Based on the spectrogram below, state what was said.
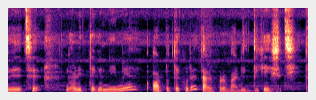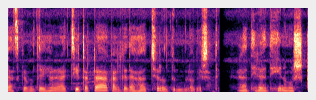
হয়েছে, গাড়ির থেকে নেমে অটোতে করে তারপরে বাড়ির দিকে এসেছি। তো আজকের মতো এখানে রাখছি, টাটা, কালকে দেখা হচ্ছে নতুন ব্লগের সাথে। রাধে রাধে, নমস্কার।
